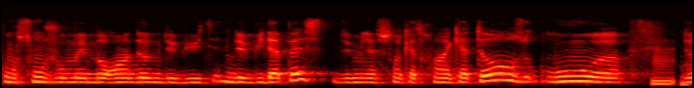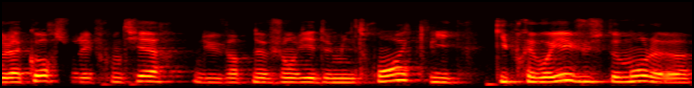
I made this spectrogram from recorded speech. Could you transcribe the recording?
qu'on songe au mémorandum de, Budapest de 1994 ou mm. de l'accord sur les frontières du 29 janvier 2003 qui, qui prévoyait justement le,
